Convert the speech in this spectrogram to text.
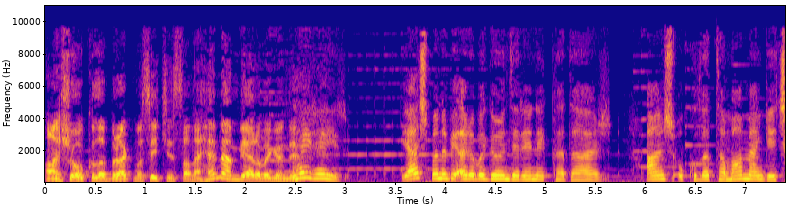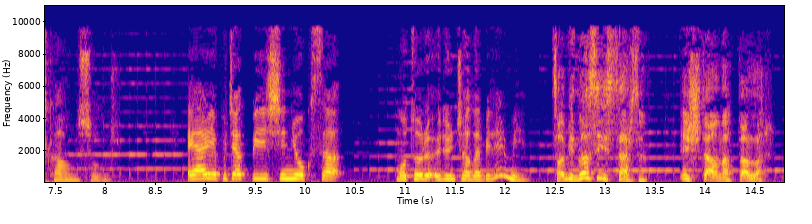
Anş'ı okula bırakması için sana hemen bir araba gönderir. Hayır hayır. Yaş bana bir araba gönderene kadar Anş okula tamamen geç kalmış olur. Eğer yapacak bir işin yoksa motoru ödünç alabilir miyim? Tabii nasıl istersen. İşte anahtarlar.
